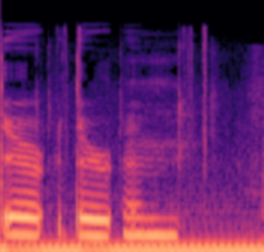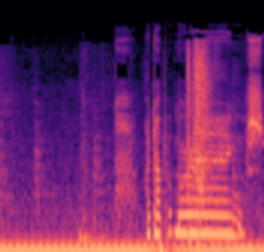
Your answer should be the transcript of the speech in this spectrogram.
there, right there, um, and I got boomerangs.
